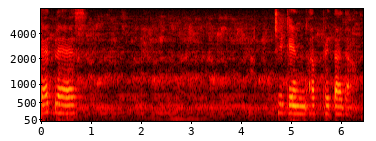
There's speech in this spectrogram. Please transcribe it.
God bless. Chicken apritada.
